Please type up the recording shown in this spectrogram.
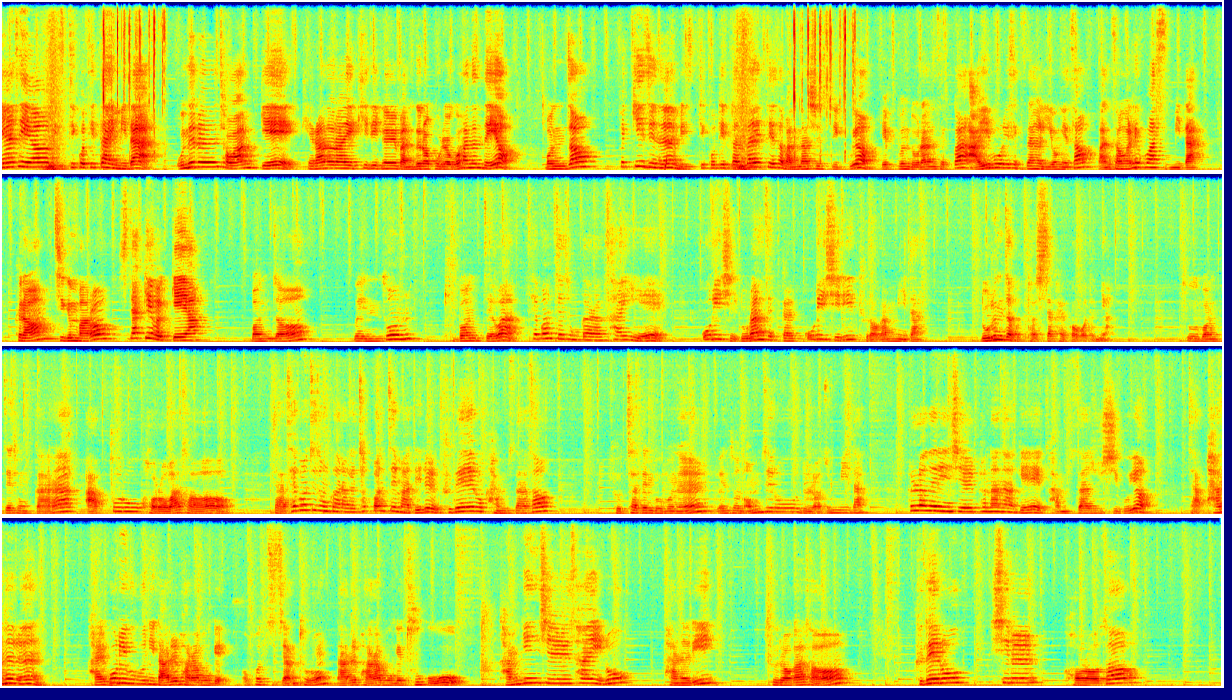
안녕하세요. 미스티코 티타입니다. 오늘은 저와 함께 계란 후라이 키링을 만들어 보려고 하는데요. 먼저 패키지는 미스티코 티타 사이트에서 만나실 수 있고요. 예쁜 노란색과 아이보리 색상을 이용해서 완성을 해보았습니다. 그럼 지금 바로 시작해 볼게요. 먼저 왼손 두 번째와 세 번째 손가락 사이에 꼬리실, 노란 색깔 꼬리실이 들어갑니다 노른자부터 시작할 거거든요. 두 번째 손가락 앞으로 걸어와서 자, 세 번째 손가락의 첫 번째 마디를 그대로 감싸서 교차된 부분을 왼손 엄지로 눌러줍니다. 흘러내린 실 편안하게 감싸주시고요. 자, 바늘은 갈고리 부분이 나를 바라보게 엎어지지 않도록 나를 바라보게 두고 감긴 실 사이로 바늘이 들어가서 그대로 실을 걸어서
